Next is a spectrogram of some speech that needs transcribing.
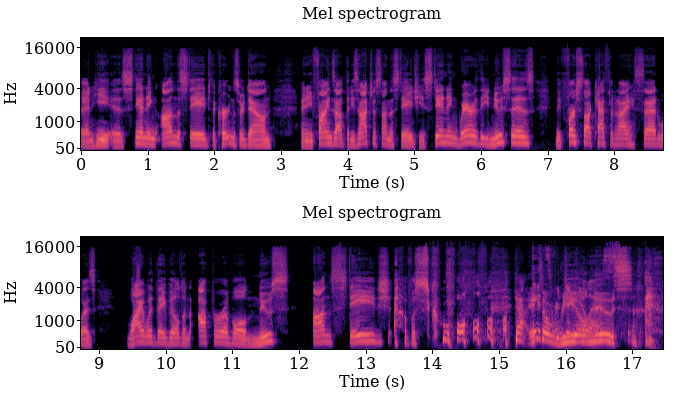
and he is standing on the stage. The curtains are down, and he finds out that he's not just on the stage; he's standing where the noose is. The first thought Catherine and I said was, "Why would they build an operable noose?" On stage of a school, Yeah, it's, It's a real noose.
